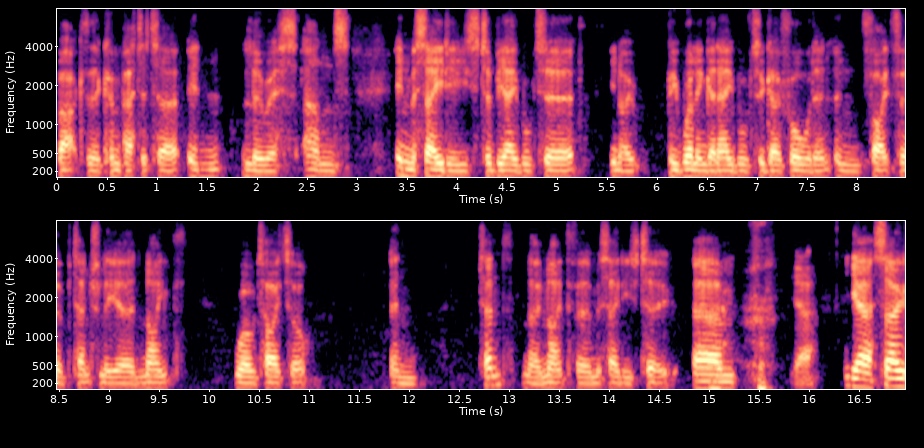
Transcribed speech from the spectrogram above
back the competitor in Lewis and in Mercedes to be able to, you know, be willing and able to go forward and, and fight for potentially a ninth world title and tenth, no, ninth for Mercedes too. Um, yeah, yeah. So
